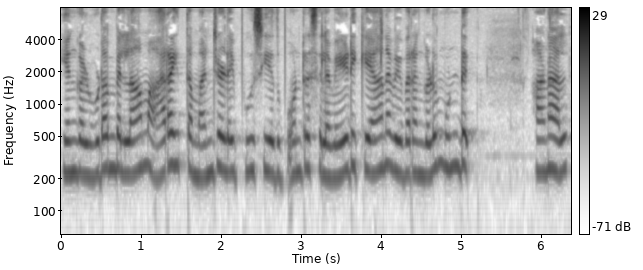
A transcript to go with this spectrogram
எங்கள் உடம்பெல்லாம் அரைத்த மஞ்சளை பூசியது போன்ற சில வேடிக்கையான விவரங்களும் உண்டு. ஆனால்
